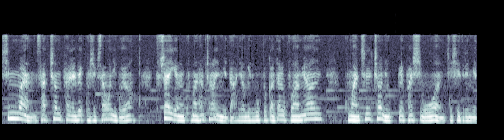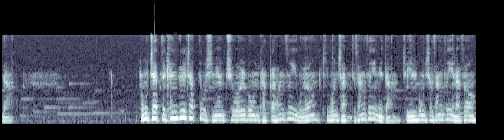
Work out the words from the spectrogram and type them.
10만 4,894원이고요. 투자 의견은 9만 3천원입니다. 여기서 목표가를 따로 구하면 9만 7,685원 제시해드립니다. 봉 차트, 캔들 차트 보시면 주 월봉은 각각 상승이고요. 기본 차트 상승입니다. 즉 일봉 차트 상승이라서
